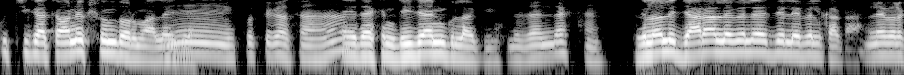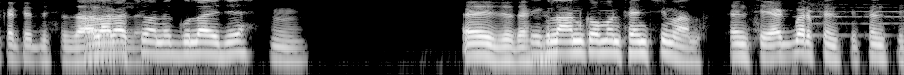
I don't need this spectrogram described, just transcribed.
কুচি কাচা অনেক সুন্দর মাল এই যে। কুচি কাছে হ্যাঁ। এই দেখেন ডিজাইনগুলা কি? ডিজাইন দেখছেন? এগুলো হলো যারা লেভেলের যে লেভেল কাটা। লেভেল কেটে দিছে যারা কালার আছে অনেকগুলা এই যে। হুম। এই যে দেখেন। এগুলো আনকমন ফ্যান্সি মাল। ফ্যান্সি একবার ফ্যান্সি ফ্যান্সি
